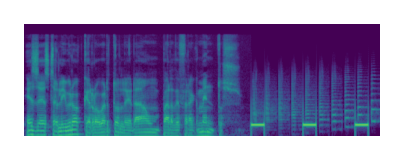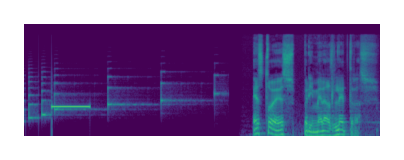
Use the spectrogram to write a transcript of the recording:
Es de este libro que Roberto leerá un par de fragmentos. Esto es Primeras Letras,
